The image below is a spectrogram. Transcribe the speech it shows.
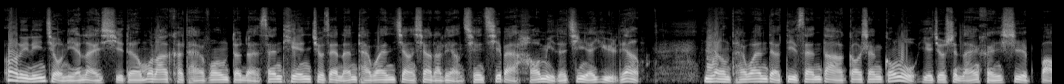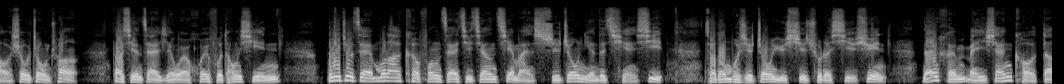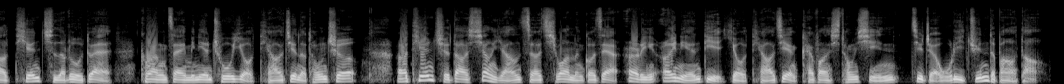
二零零九年来袭的莫拉克台风，短短三天就在南台湾降下了两千七百毫米的惊人雨量。也让台湾的第三大高山公路，也就是南横市饱受重创，到现在仍未恢复通行。不过，就在莫拉克风灾即将届满十周年的前夕，交通部是终于释出了喜讯：南横梅山口到天池的路段，渴望在明年初有条件的通车；而天池到向阳，则期望能够在二零二一年底有条件开放通行。记者吴丽君的报道。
